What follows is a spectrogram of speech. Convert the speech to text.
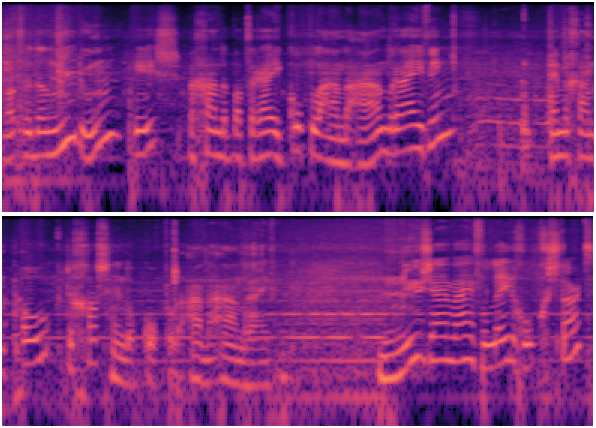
wat we dan nu doen is, we gaan de batterij koppelen aan de aandrijving. En we gaan ook de gashendel koppelen aan de aandrijving. Nu zijn wij volledig opgestart.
